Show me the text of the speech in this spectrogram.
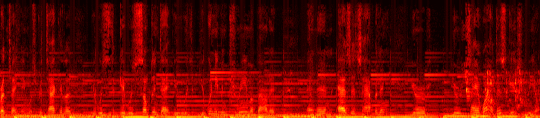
breathtaking. It was spectacular. It was it was something that you would you wouldn't even dream about it. And then as it's happening, you're you're saying, "Wow, this is real."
